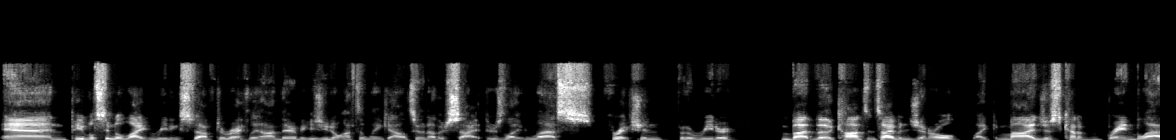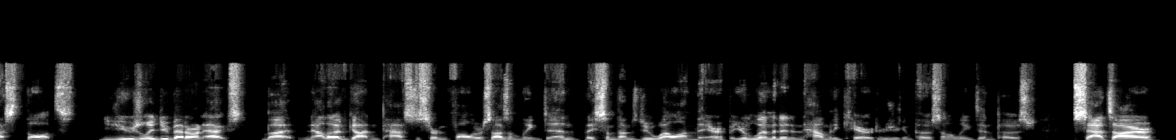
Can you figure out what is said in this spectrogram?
and people seem to like reading stuff directly on there because you don't have to link out to another site. There's like less friction for the reader. But the content type in general like my just kind of brain blast thoughts usually do better on x. But now that i've gotten past a certain follower size on linkedin they sometimes do well on there. But you're limited in how many characters you can post on a linkedin post. Satire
